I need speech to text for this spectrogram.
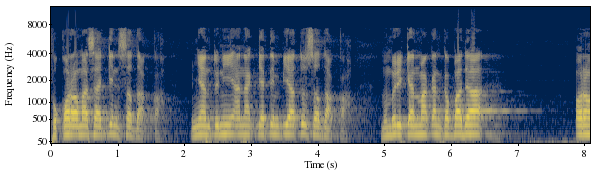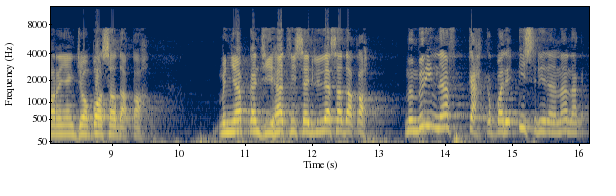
Fuqara masakin sedekah. Menyantuni anak yatim piatu sedekah. Memberikan makan kepada orang-orang yang jompo sedekah. Menyiapkan jihad fisabilillah sedekah. Memberi nafkah kepada istri dan anak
